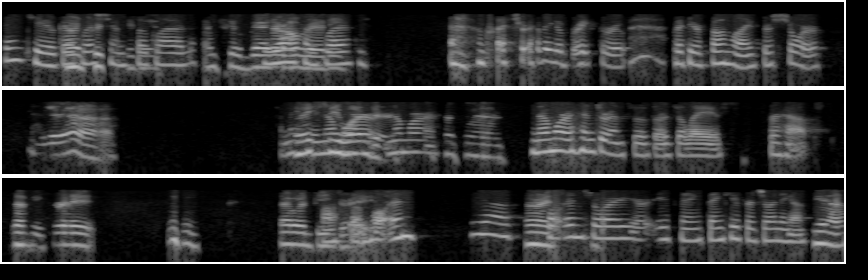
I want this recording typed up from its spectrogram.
Thank you. God bless you. I'm so glad. I feel better yes, already. I'm glad. You're having a breakthrough with your phone line for sure. Yeah. Maybe Makes no me more, wonder. No more, no more hindrances or delays, perhaps. That'd be great. that would be awesome. great. Well, and yeah. All right. Well, enjoy your evening. Thank you for joining us. Yeah.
